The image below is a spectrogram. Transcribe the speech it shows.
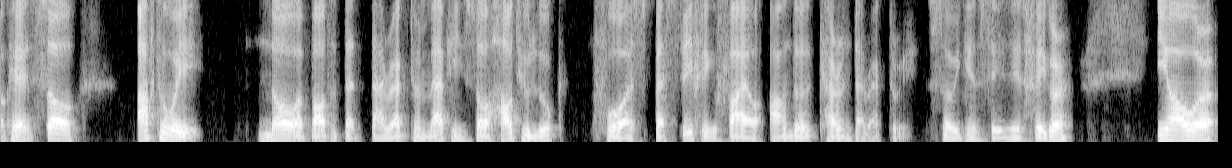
Okay, so after we know about the directory mapping, so how to look for a specific file on the current directory. So you can see this figure in our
